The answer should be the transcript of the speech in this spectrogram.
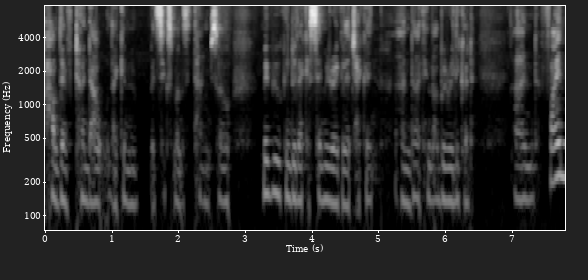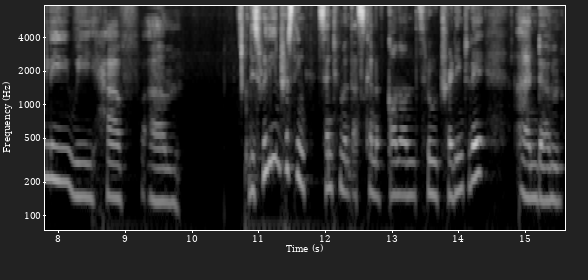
how they've turned out, like in six months' time. So maybe we can do like a semi-regular check-in, and I think that'll be really good. And finally, we have. Um, this really interesting sentiment that's kind of gone on through trading today, and um,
